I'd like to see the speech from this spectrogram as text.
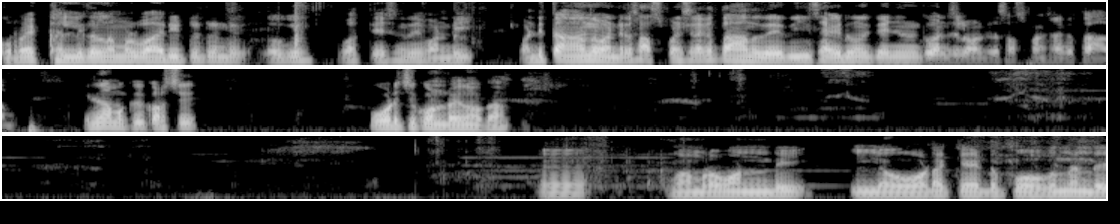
കുറേ കല്ലുകൾ നമ്മൾ വാരിയിട്ടിട്ടുണ്ട്. അപ്പോൾ അത്യാവശ്യം വണ്ടി വണ്ടി താന്ന് വണ്ടിയുടെ സസ്പെൻഷനൊക്കെ താന്നത് ഈ സൈഡ് നോക്കി കഴിഞ്ഞാൽ നിങ്ങൾക്ക് മനസ്സിലാവും വണ്ടിയുടെ സസ്പെൻഷനൊക്കെ താന്ന്. ഇനി നമുക്ക് കുറച്ച് ഓടിച്ച് കൊണ്ടുപോയി നോക്കാം. നമ്മുടെ വണ്ടി ലോഡൊക്കെ ആയിട്ട് പോകുന്നുണ്ട്.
